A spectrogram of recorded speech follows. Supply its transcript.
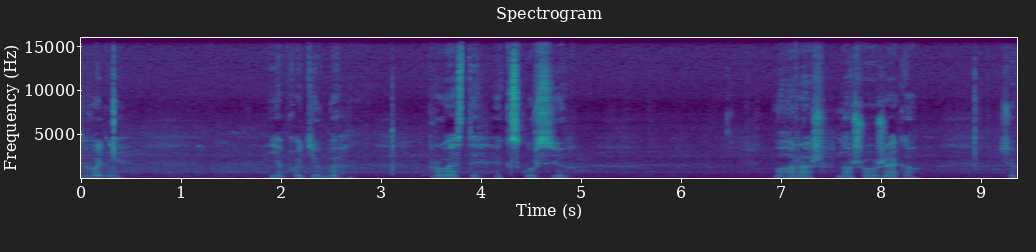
Сьогодні я б хотів би провести екскурсію в гараж нашого ЖЕКа, щоб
